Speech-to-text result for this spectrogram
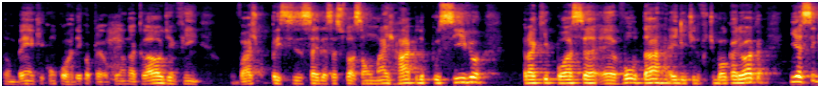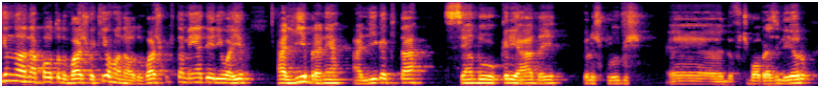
Também aqui concordei com a opinião da Cláudia. Enfim, o Vasco precisa sair dessa situação o mais rápido possível para que possa é, voltar à elite do futebol carioca. E seguindo na, na, pauta do Vasco aqui, Ronaldo, o Vasco que também aderiu aí à Libra, né? A liga que está sendo criada aí pelos clubes é, do futebol brasileiro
